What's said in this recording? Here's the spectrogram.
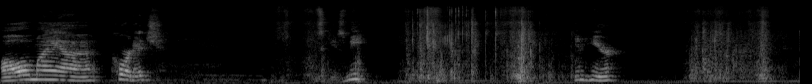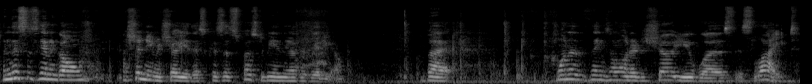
all my uh, cordage. Excuse me. In here. And this is going to go, I shouldn't even show you this because it's supposed to be in the other video. But one of the things I wanted to show you was this light.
